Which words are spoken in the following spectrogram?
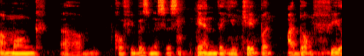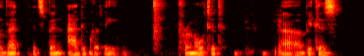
among um, coffee businesses in the UK, but I don't feel that it's been adequately promoted Yeah. uh, because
